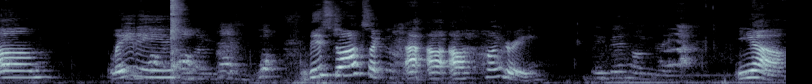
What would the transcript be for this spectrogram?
Um, Ladies, this dogs are, are, are hungry. They've been hungry. Yeah.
